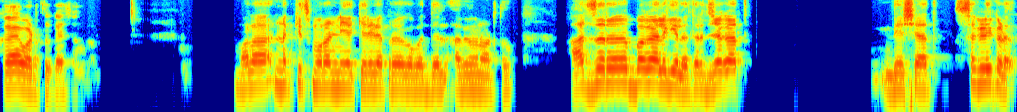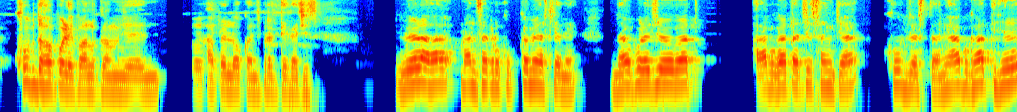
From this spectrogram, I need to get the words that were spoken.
काय वाटतं? काय सांगा मला नक्कीच मुलांनी या केलेल्या प्रयोगाबद्दल अभिमान वाटतो. आज जर बघायला गेलं तर जगात देशात सगळीकडं खूप धावपळ पालक म्हणजे आपल्या लोकांची प्रत्येकाचीच. वेळ हा माणसाकडे खूप कमी असल्याने धावपळीच्या युगात अपघाताची संख्या खूप जास्त. आणि अपघात हे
